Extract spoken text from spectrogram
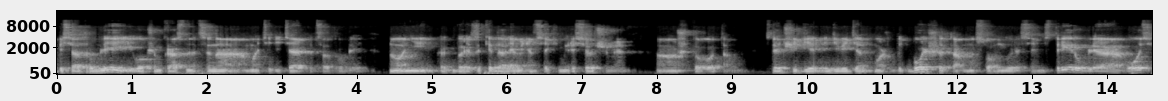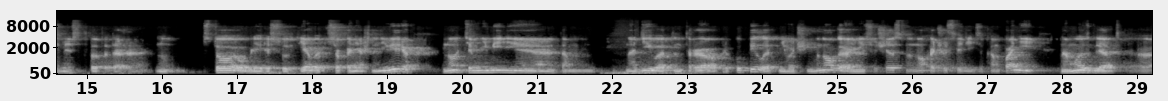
50 а, рублей, и, в общем, красная цена мать и дитя 500 рублей. Но они как бы закидали меня всякими ресерчами, а, что там следующий дивиденд может быть больше, там, условно говоря, 73 рубля, 80, кто-то даже, ну, 100 рублей рисует. Я в это все, конечно, не верю, но, тем не менее, там, на Дива от Интеррао прикупил, это не очень много, несущественно, но хочу следить за компанией. На мой взгляд, э,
